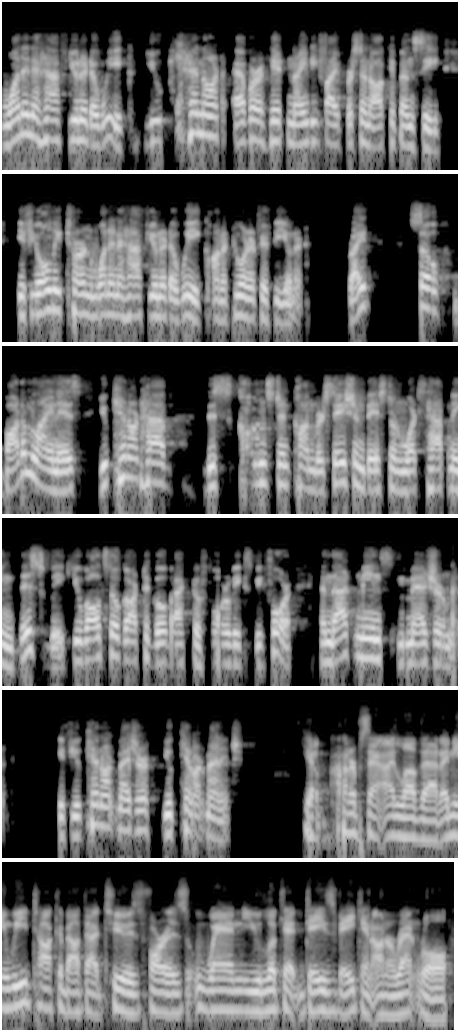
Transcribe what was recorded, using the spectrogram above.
one and a half unit a week. You cannot ever hit 95% occupancy if you only turn one and a half unit a week on a 250 unit, right? So, bottom line is you cannot have this constant conversation based on what's happening this week. You've also got to go back to four weeks before, and that means measurement. If you cannot measure, you cannot manage. Yep, 100%. I love that. I mean, we talk about that too, as far as when you look at days vacant on a rent roll,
